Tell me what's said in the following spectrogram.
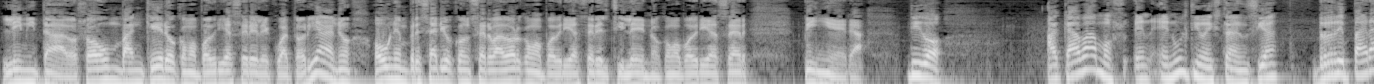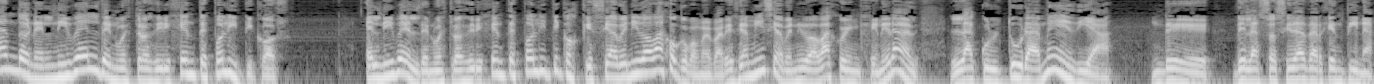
limitados, o un banquero como podría ser el ecuatoriano, o un empresario conservador como podría ser el chileno, como podría ser Piñera. Digo, acabamos en, en última instancia reparando en el nivel de nuestros dirigentes políticos el nivel de nuestros dirigentes políticos que se ha venido abajo, como me parece a mí, se ha venido abajo en general. La cultura media de, de la sociedad argentina,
